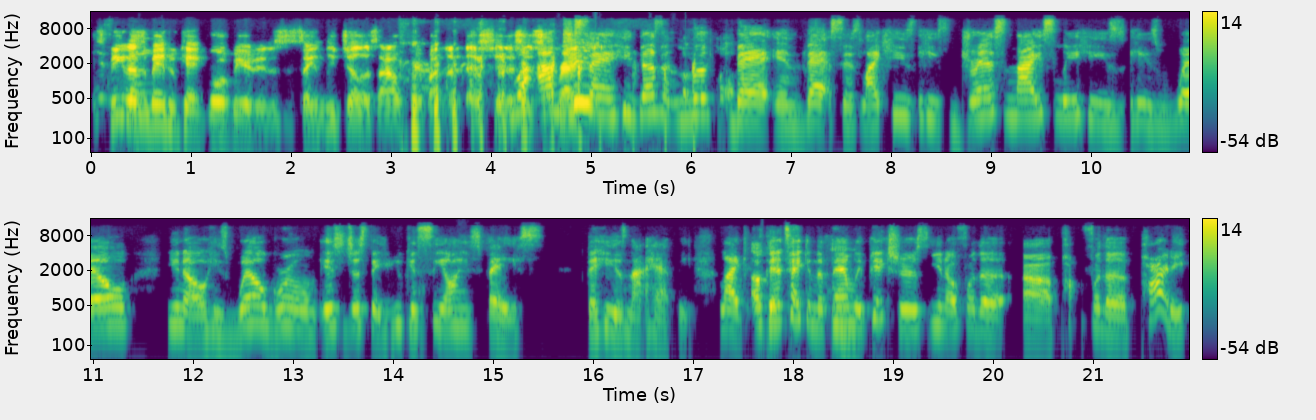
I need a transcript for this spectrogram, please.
it's Speaking as a man who can't grow a beard and is insanely jealous, I don't care about none of that shit. That Well, shit's I'm scraggly. just saying he doesn't look bad in that sense. Like he's he's dressed nicely. He's he's well, you know, he's well groomed. It's just that you can see on his face that he is not happy. Like Okay. they're taking the family pictures, you know, for the uh for the party,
